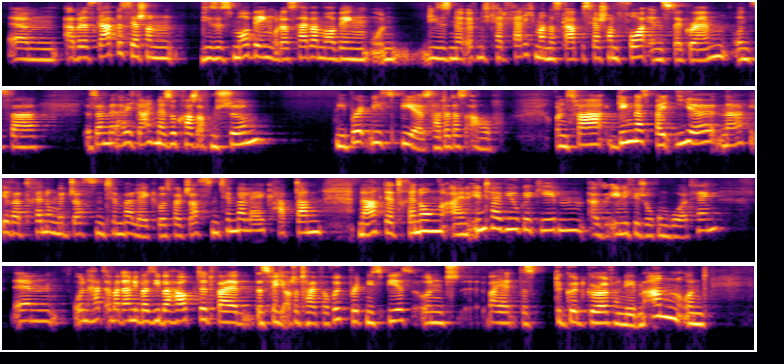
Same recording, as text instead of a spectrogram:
Ähm, aber das gab es ja schon, dieses Mobbing oder Cybermobbing und dieses in der Öffentlichkeit fertig machen, das gab es ja schon vor Instagram. Und zwar, das hatte ich gar nicht mehr so krass auf dem Schirm. Die Britney Spears hatte das auch. Und zwar ging das bei ihr nach ihrer Trennung mit Justin Timberlake los, weil Justin Timberlake hat dann nach der Trennung ein Interview gegeben, also ähnlich wie Jerome Boateng, ähm, und hat aber dann über sie behauptet, weil das finde ich auch total verrückt, Britney Spears und war ja das The Good Girl von nebenan und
